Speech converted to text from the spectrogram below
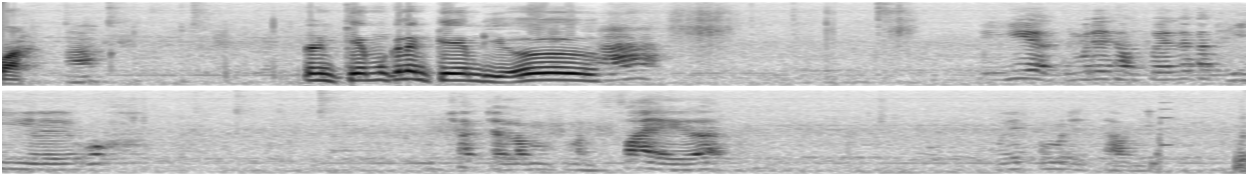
วะฮะ เล่นเกมมันก็เล่นเกมดิเออฮะไอ้เหี้ยกูไม่ได้ทำเฟซสักทีเลยโอ้กูชักจะลำมันไส้แล้วเฮ้ยกูไม่ได้ทใน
